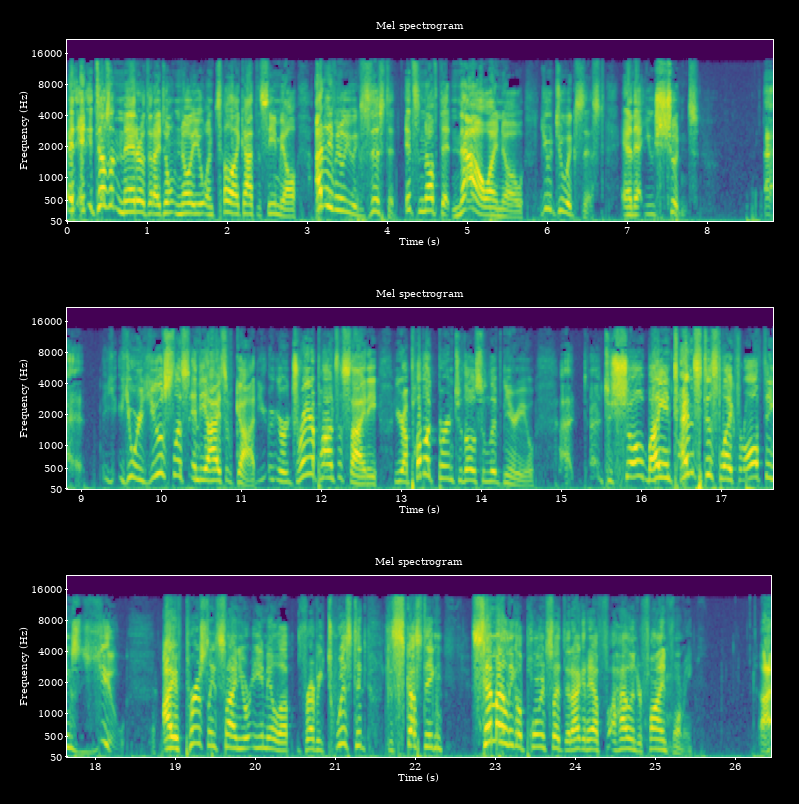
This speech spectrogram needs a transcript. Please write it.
It, it, it doesn't matter that I don't know you until I got this email. I didn't even know you existed. It's enough that now I know you do exist and that you shouldn't. Uh, you are useless in the eyes of God. You- You're a drain upon society. You're a public burden to those who live near you. Uh, to show my intense dislike for all things you, I have personally signed your email up for every twisted, disgusting, semi-legal porn site that I could have Highlander find for me. I,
